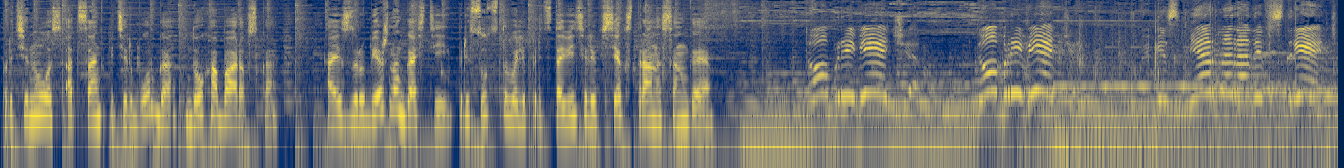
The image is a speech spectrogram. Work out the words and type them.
протянулась от Санкт-Петербурга до Хабаровска, а из зарубежных гостей присутствовали представители всех стран СНГ. Добрый вечер! Добрый вечер! Мы безмерно рады встрече!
